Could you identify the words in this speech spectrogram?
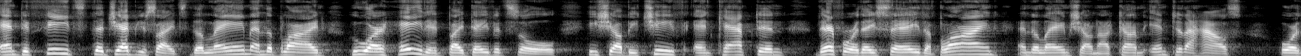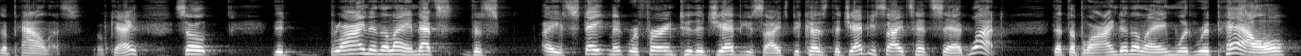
and defeats the Jebusites, the lame and the blind, who are hated by David's soul, he shall be chief and captain. Therefore they say, the blind and the lame shall not come into the house or the palace. Okay? So the blind and the lame, that's the, a statement referring to the Jebusites because the Jebusites had said what? That the blind and the lame would repel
